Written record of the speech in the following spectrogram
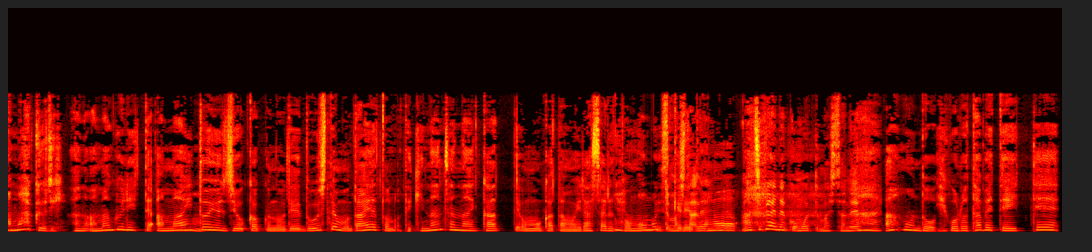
甘栗。あの、甘栗って甘いという字を書くので、うん、どうしてもダイエットの敵なんじゃないかって思う方もいらっしゃると思うんですけれども。ね、間違いなく思ってましたね。はい。アーモンドを日頃食べていて、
